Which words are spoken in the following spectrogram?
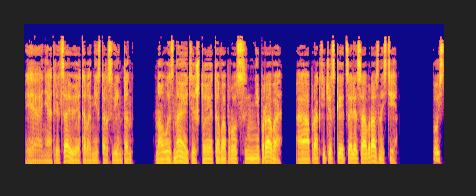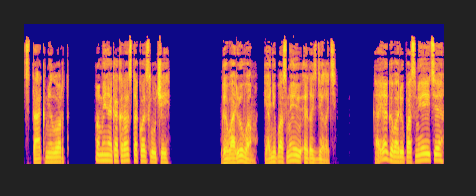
Я не отрицаю этого, мистер Свинтон, но вы знаете, что это вопрос не права, а практической целесообразности. Пусть так, милорд. У меня как раз такой случай. Говорю вам, я не посмею это сделать. А я говорю, посмеете.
